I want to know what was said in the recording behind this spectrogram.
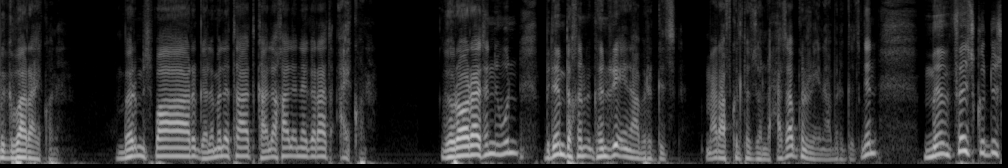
ምግባር ኣይኮነን እምበር ምስባር ገለመለታት ካልእ ካልእ ነገራት ኣይኮነን ግብረዋርያትን እውን ብደንቢ ክንሪኦ ኢና ብርግፅ ምዕራፍ ክልተ ዘሎ ሓሳብ ክንሪኦ ኢና ብርግፅ ግን መንፈስ ቅዱስ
